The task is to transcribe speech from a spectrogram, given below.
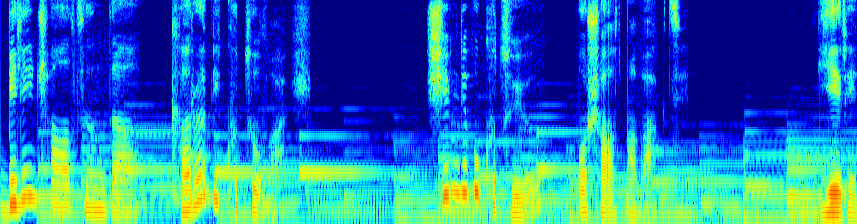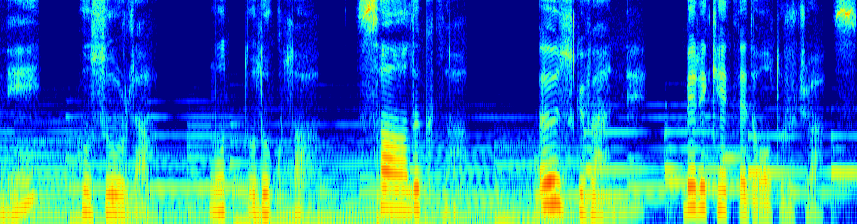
Bilinç altında kara bir kutu var. Şimdi bu kutuyu boşaltma vakti. Yerini huzurla, mutlulukla, sağlıkla, özgüvenle, bereketle dolduracağız.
